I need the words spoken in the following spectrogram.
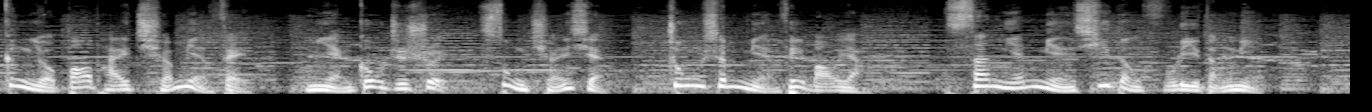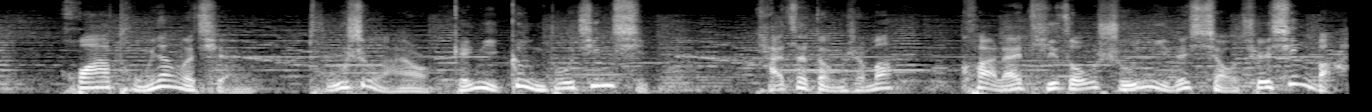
更有包牌全免费、免购置税、送全险、终身免费保养、三年免息等福利等你。花同样的钱。途胜 L 给你更多惊喜，还在等什么？快来提走属于你的小确幸吧！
